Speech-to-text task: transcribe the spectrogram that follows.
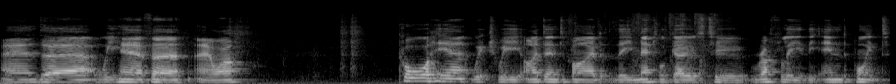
And uh, we have uh, our core here, which we identified the metal goes to roughly the end point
